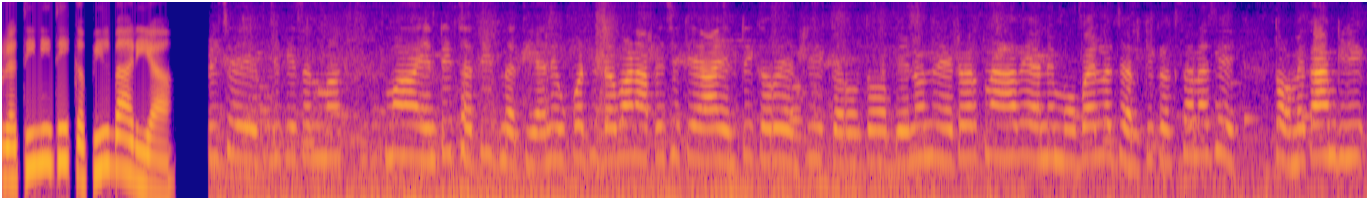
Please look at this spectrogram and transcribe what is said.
પ્રતિનિધિ કપિલ બારિયા. છે એપ્લિકેશનમાં એન્ટ્રી થતી જ નથી અને ઉપરથી દબાણ આપે છે કે આ એન્ટ્રી કરો એન્ટ્રી કરો. તો બહેનોને નેટવર્ક ના આવે અને મોબાઈલ જ હલકી કક્ષાના છે, તો અમે કામગીરી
